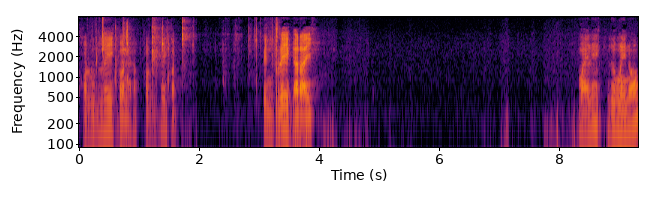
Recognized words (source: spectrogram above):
ขอรุ่นเลขก่อนนะครับ ขอรุ่นเลขก่อน เป็นเลขอะไร หมายเลขอยู่ตรงไหนเนาะ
